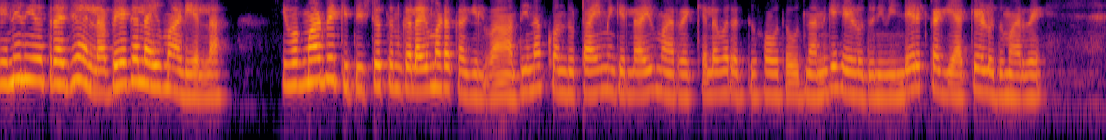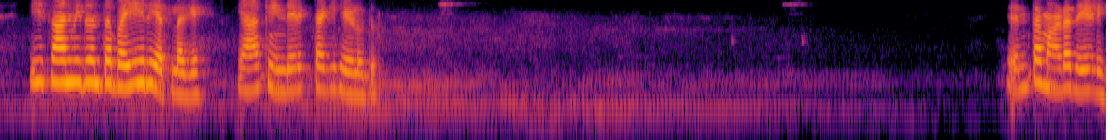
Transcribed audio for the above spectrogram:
ಏನೇನು ಇವತ್ತು ರಜೆ ಅಲ್ಲ? ಬೇಗ ಲೈವ್ ಮಾಡಿ ಅಲ್ಲ? ಇವಾಗ ಮಾಡಬೇಕಿತ್ತು ಇಷ್ಟೊತ್ತು ತನಕ ಲೈವ್ ಮಾಡೋಕ್ಕಾಗಿಲ್ವಾ? ದಿನಕ್ಕೊಂದು ಟೈಮಿಗೆ ಲೈವ್ ಮಾರ್ರೆ, ಕೆಲವರದ್ದು. ಹೌದೌದು ನನಗೆ ಹೇಳೋದು, ನೀವು ಇಂಡೈರೆಕ್ಟಾಗಿ ಯಾಕೆ ಹೇಳೋದು ಮಾರ್ರೆ? ಈ ಸಾನ್ವಿದು ಅಂತ ಬೈಯಿರಿ ಅತ್ಲಾಗೆ. ಯಾಕೆ ಇಂಡೈರೆಕ್ಟಾಗಿ ಹೇಳೋದು? ಎಂತ ಮಾಡೋದು ಹೇಳಿ.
